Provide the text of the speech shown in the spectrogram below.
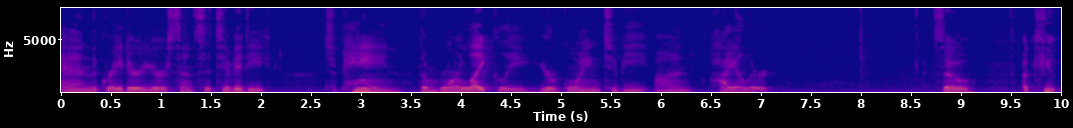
And the greater your sensitivity to pain, the more likely you're going to be on high alert. So, acute,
